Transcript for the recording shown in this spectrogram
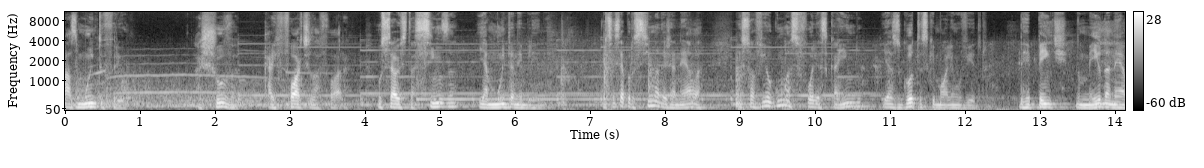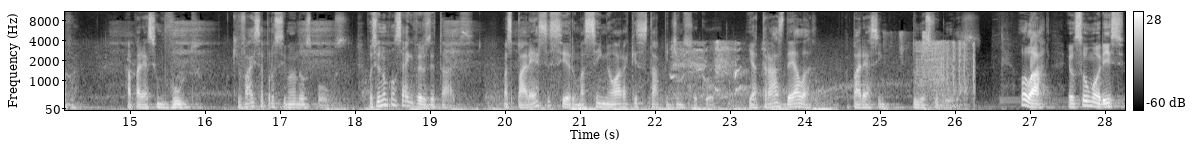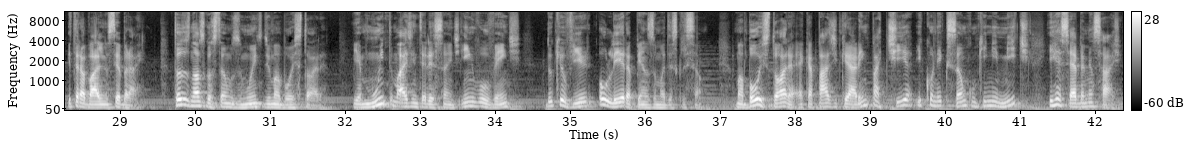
Faz muito frio. A chuva cai forte lá fora. O céu está cinza e há muita neblina. Você se aproxima da janela e só vê algumas folhas caindo e as gotas que molham o vidro. De repente, no meio da névoa, aparece um vulto que vai se aproximando aos poucos. Você não consegue ver os detalhes, mas parece ser uma senhora que está pedindo socorro. E atrás dela aparecem duas figuras. Olá, eu sou o Maurício e trabalho no Sebrae. Todos nós gostamos muito de uma boa história, e é muito mais interessante e envolvente do que ouvir ou ler apenas uma descrição. Uma boa história é capaz de criar empatia e conexão com quem emite e recebe a mensagem.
